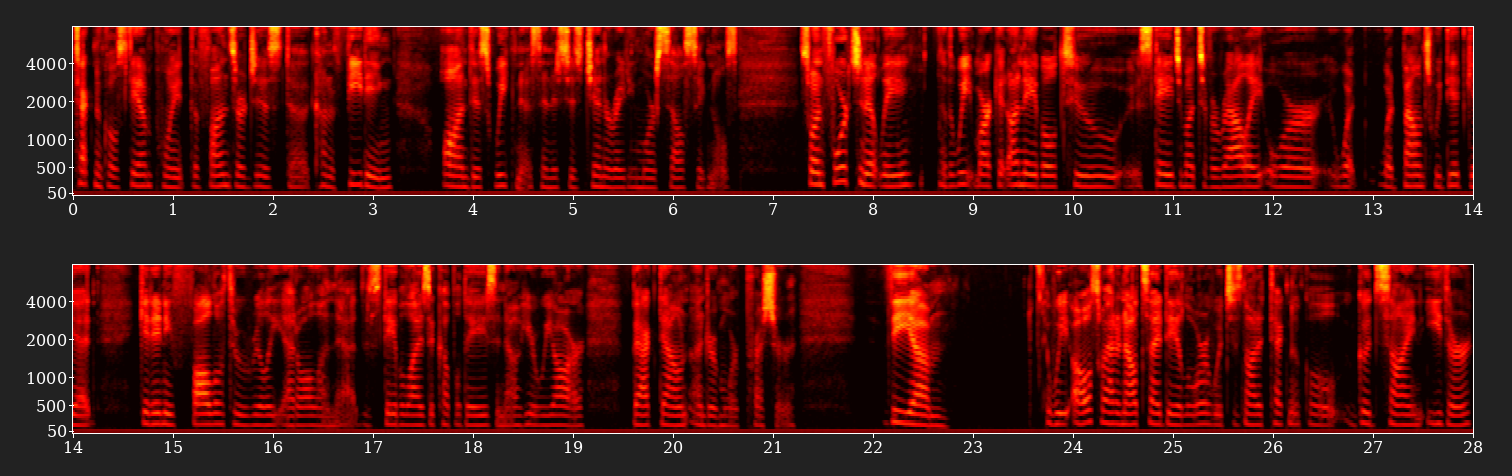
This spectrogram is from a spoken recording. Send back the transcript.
technical standpoint, the funds are just uh, kind of feeding on this weakness and it's just generating more sell signals. So, unfortunately, the wheat market unable to stage much of a rally or what, what bounce we did get, get any follow through really at all on that. It stabilized a couple days and now here we are back down under more pressure. The um, we also had an outside day lower, which is not a technical good sign either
